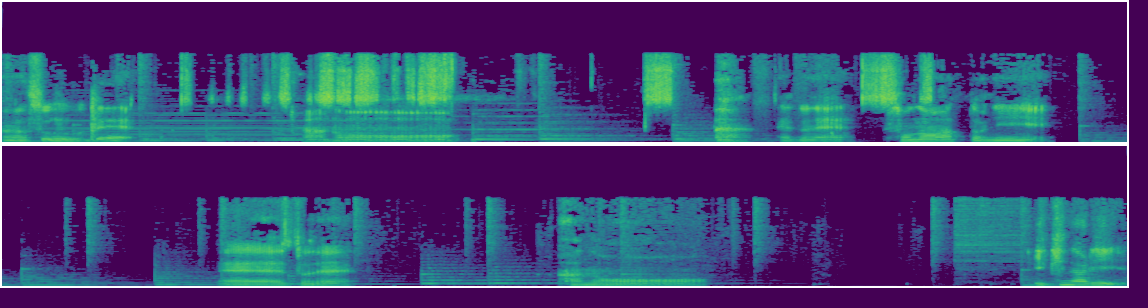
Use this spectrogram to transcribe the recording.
うん、そうそう。うんで、あのー えっとね、その後に、えーっとね、あのーいきなり、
